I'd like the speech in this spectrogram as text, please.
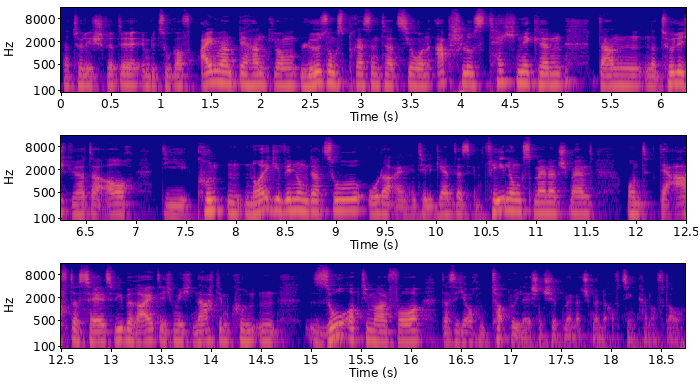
natürlich Schritte in Bezug auf Einwandbehandlung, Lösungspräsentation, Abschlusstechniken, dann natürlich gehört da auch die Kundenneugewinnung dazu oder ein intelligentes Empfehlungsmanagement und der After Sales, wie bereite ich mich nach dem Kunden so optimal vor, dass ich auch ein Top Relationship Management aufziehen kann auf Dauer.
